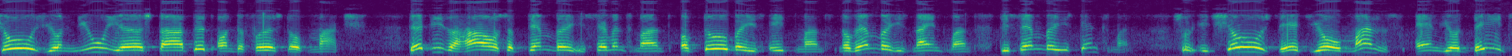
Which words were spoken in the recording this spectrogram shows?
shows your new year started on the first of March. That is how September is seventh month, October is eighth month, November is ninth month, December is tenth month. So it shows that your months and your dates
